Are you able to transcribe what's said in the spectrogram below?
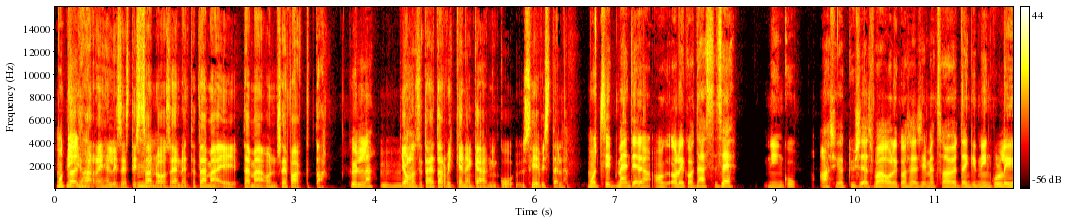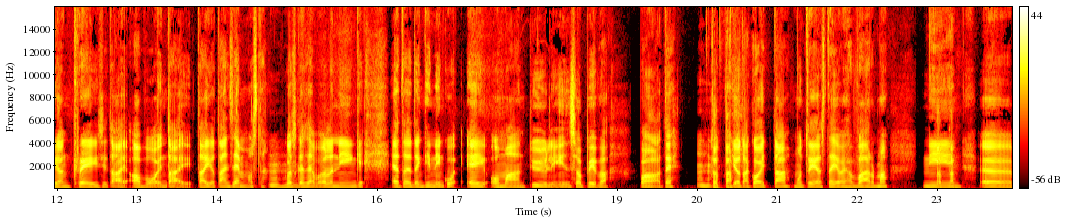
Mutta Niin ihan rehellisesti mm. sanoo sen, että tämä, ei, tämä on se fakta, Kyllä. Mm-hmm. jolloin sitä ei tarvitse kenenkään niin kuin, sievistellä. Mutta sitten mä en tiedä, ol- oliko tässä se niin kuin asia kyseessä vai oliko se esimerkiksi, että se on jotenkin niin kuin liian crazy tai avoin tai, tai jotain semmoista. Mhm. Mm-hmm. Koska se voi olla niinkin, että jotenkin niin kuin ei omaan tyyliin sopiva vaate, Totta. jota koittaa, mutta josta ei ole ihan varma. Niin öö,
